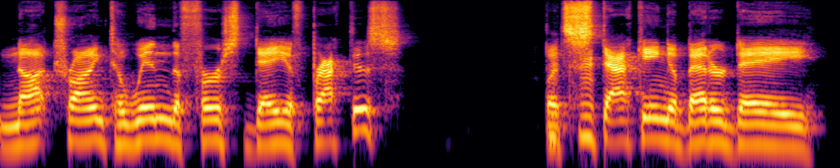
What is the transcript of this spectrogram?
not trying to win the first day of practice, but stacking a better day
